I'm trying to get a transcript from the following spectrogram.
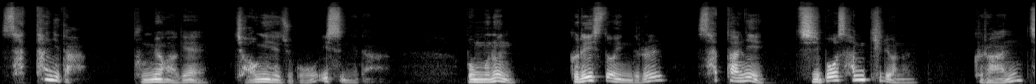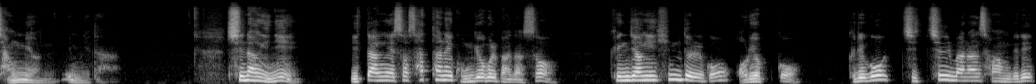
사탄이다. 분명하게 정의해주고 있습니다. 본문은 그리스도인들을 사탄이 집어삼키려는 그러한 장면입니다. 신앙인이 이 땅에서 사탄의 공격을 받아서 굉장히 힘들고 어렵고 그리고 지칠 만한 상황들이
